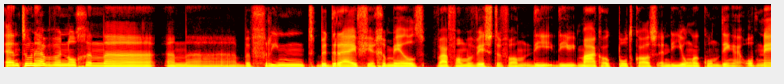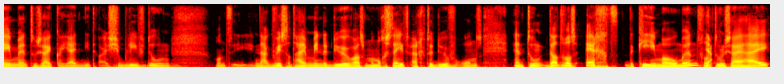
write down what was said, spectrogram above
En toen hebben we nog een, eh, een eh, bevriend bedrijfje gemaild. Waarvan we wisten van die, die maken ook podcasts. En die jongen kon dingen opnemen. En toen zei ik: Kan jij het niet alsjeblieft doen? Want nou, ik wist dat hij minder duur was, maar nog steeds echt te duur voor ons. En toen, dat was echt de key moment. Want Ja. toen zei hij:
